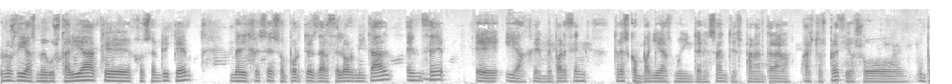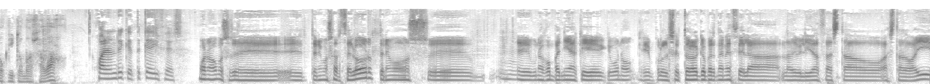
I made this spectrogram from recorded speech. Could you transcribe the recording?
Buenos días. Me gustaría que José Enrique me dijese soportes de ArcelorMittal, ENCE eh, y ANGE. Me parecen tres compañías muy interesantes para entrar a estos precios o un poquito más abajo. Juan Enrique, ¿qué dices? Bueno, pues eh, eh, tenemos Arcelor, tenemos eh, una compañía que, bueno, que por el sector al que pertenece la, debilidad ha estado, ha estado ahí.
